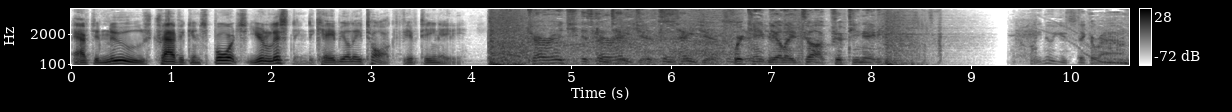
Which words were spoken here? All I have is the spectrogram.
after news, traffic, and sports. You're listening to KBLA Talk 1580. Courage is contagious. contagious. We're KBLA Talk 1580. We knew you'd stick around.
